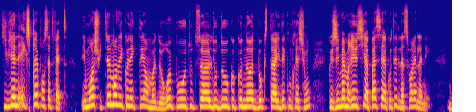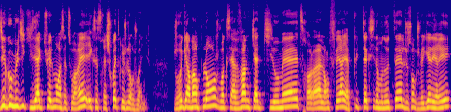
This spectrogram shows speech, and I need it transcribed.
qui viennent exprès pour cette fête. Et moi, je suis tellement déconnectée en mode repos, toute seule, dodo, coconut, box tie, décompression, que j'ai même réussi à passer à côté de la soirée de l'année. Diego me dit qu'il est actuellement à cette soirée et que ce serait chouette que je le rejoigne. Je regarde un plan, je vois que c'est à 24 km, oh là là, l'enfer, il n'y a plus de taxi dans mon hôtel, je sens que je vais galérer.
